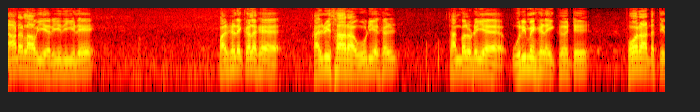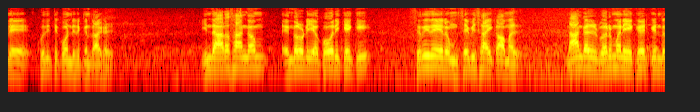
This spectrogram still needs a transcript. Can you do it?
நாடளாவிய ரீதியிலே பல்கலைக்கழக கல்விசாரா ஊழியர்கள் தங்களுடைய உரிமைகளை கேட்டு போராட்டத்திலே குதித்து கொண்டிருக்கின்றார்கள். இந்த அரசாங்கம் எங்களுடைய கோரிக்கைக்கு சிறிதேனும் செவிசாய்க்காமல் நாங்கள் வெறுமனே கேட்கின்ற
